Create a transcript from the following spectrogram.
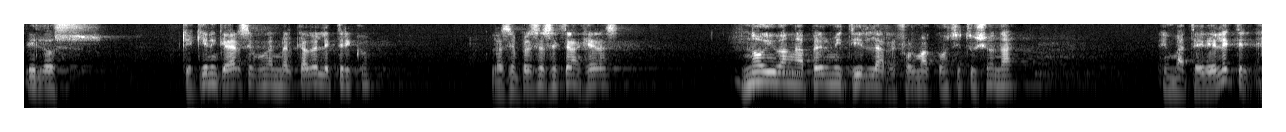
y los que quieren quedarse con el mercado eléctrico, las empresas extranjeras, no iban a permitir la reforma constitucional en materia eléctrica.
